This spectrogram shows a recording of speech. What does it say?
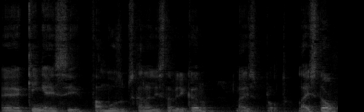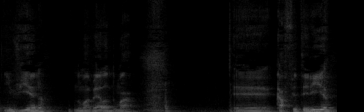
é, quem é esse famoso psicanalista americano, mas pronto. Lá estão, em Viena, numa bela de uma é, cafeteria,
